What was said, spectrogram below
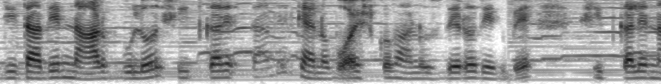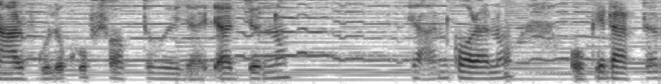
যে তাদের নার্ভগুলো শীতকালে, তাদের কেন? বয়স্ক মানুষদেরও দেখবে শীতকালে নার্ভগুলো খুব শক্ত হয়ে যায়। যার জন্য চান করানো। ওকে ডাক্তার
